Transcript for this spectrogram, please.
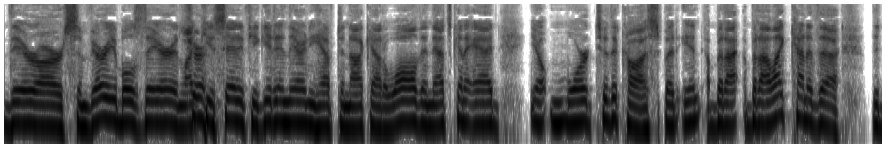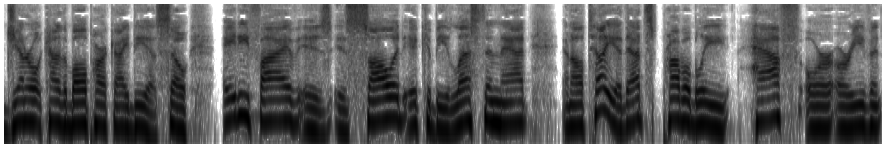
there are some variables there. And like sure. you said, if you get in there and you have to knock out a wall, then that's going to add, you know, more to the cost. But in, but I, but I like kind of the, the general, kind of the ballpark idea. So 85 is, is solid. It could be less than that. And I'll tell you, that's probably half or, or even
